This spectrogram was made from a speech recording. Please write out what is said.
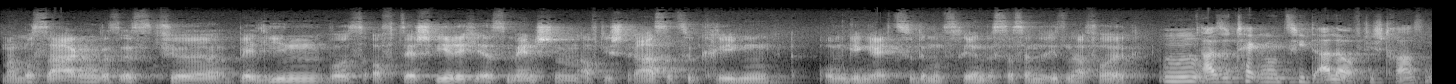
man muss sagen, das ist für Berlin, wo es oft sehr schwierig ist, Menschen auf die Straße zu kriegen, um gegen rechts zu demonstrieren, ist das ein Riesenerfolg. Mhm, also Techno zieht alle auf die Straßen,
